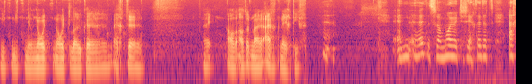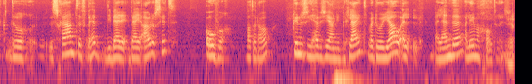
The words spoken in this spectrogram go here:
niet, niet, nooit, nooit leuk, uh, echt, nee, altijd maar eigenlijk negatief. En hè, dat is zo mooi wat je zegt, hè, dat eigenlijk door de schaamte hè, die bij, de, bij je ouders zit, over wat dan ook, kunnen ze, hebben ze jou niet begeleid, waardoor jouw el- ellende alleen maar groter is. Ja.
